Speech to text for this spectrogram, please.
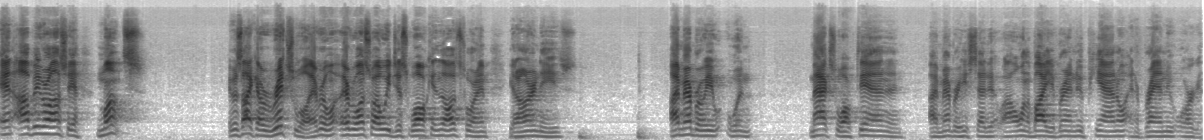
And I'll be honest with you, months it was like a ritual. Every, every once in a while, we'd just walk in the auditorium, get on our knees. I remember we, when Max walked in, and I remember he said, well, I want to buy you a brand new piano and a brand new organ.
